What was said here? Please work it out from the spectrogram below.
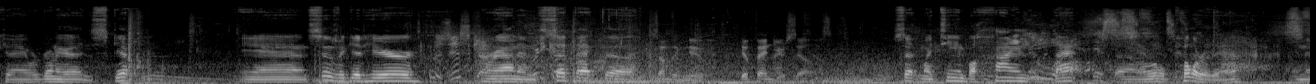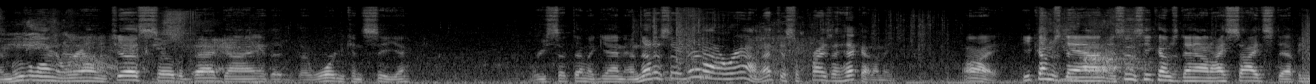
Okay, we're going to go ahead and skip. And as soon as we get here, Who's this guy? turn around and set back that uh, Something new. Defend yourselves. Set my team behind that uh, little pillar there, and then move along railing just so the bad guy, the, the warden, can see you. Reset them again, and notice that they're not around. That just surprised the heck out of me. All right, he comes down. As soon as he comes down, I sidestep him.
